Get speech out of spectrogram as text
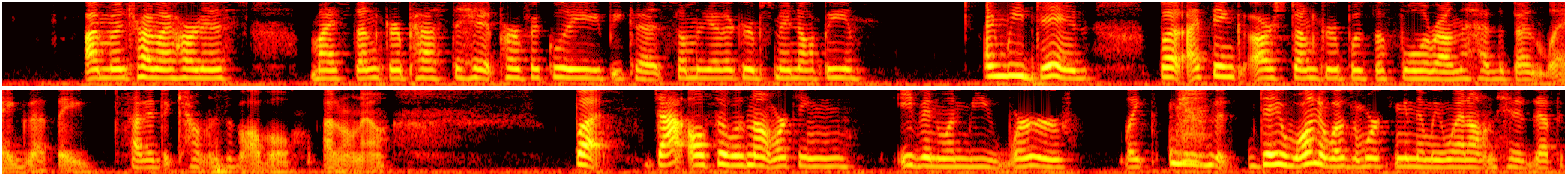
I'm to try my hardest. My stunt group has to hit perfectly because some of the other groups may not be. And we did, but I think our stunt group was the full around the head, the bent leg that they decided to count as a bobble. I don't know. But that also was not working even when we were like day one it wasn't working and then we went out and hit it at the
